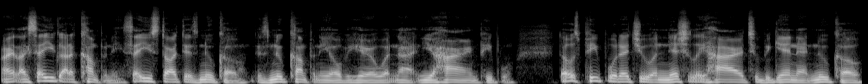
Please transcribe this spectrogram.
Right? Like say you got a company, say you start this new co, this new company over here or whatnot, and you're hiring people. Those people that you initially hired to begin that new co,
